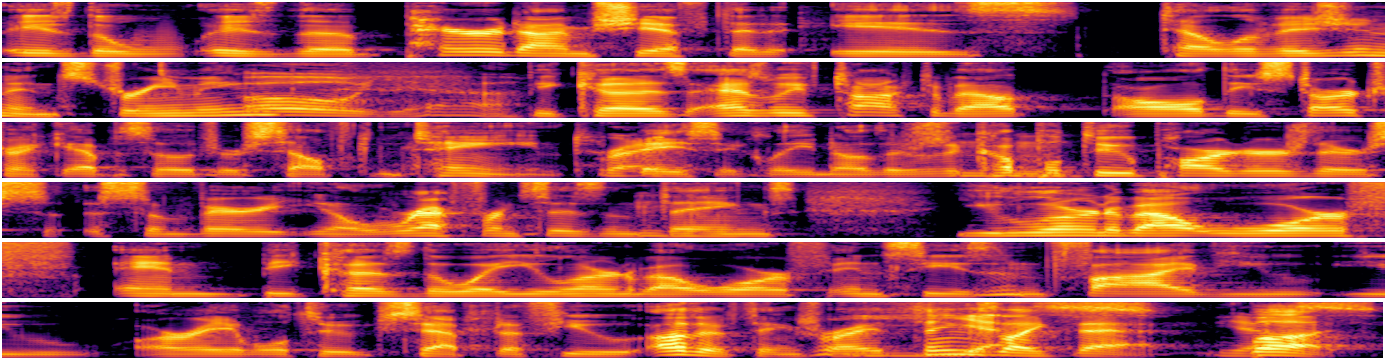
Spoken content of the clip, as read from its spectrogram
is the is the paradigm shift that is television and streaming. Oh yeah. Because as we've talked about, all these Star Trek episodes are self-contained. Right. Mm-hmm. Basically, you know, there's a couple two-parters. There's some very you know references Mm-hmm. and things. You learn about Worf, and because the way you learn about Worf in season five, you you are able to accept a few other things, right? Things Yes, like that. yes. But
